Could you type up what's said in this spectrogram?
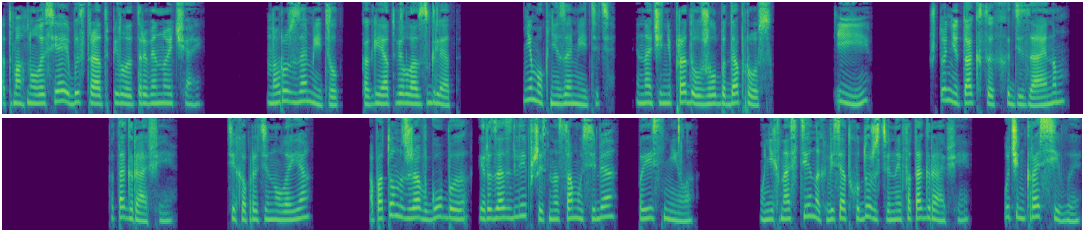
отмахнулась я и быстро отпила травяной чай. Но Рус заметил, как я отвела взгляд. Не мог не заметить, иначе не продолжил бы допрос. «И? Что не так с их дизайном?» «Фотографии», — тихо протянула я, а потом, сжав губы и разозлившись на саму себя, пояснила. У них на стенах висят художественные фотографии, очень красивые,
